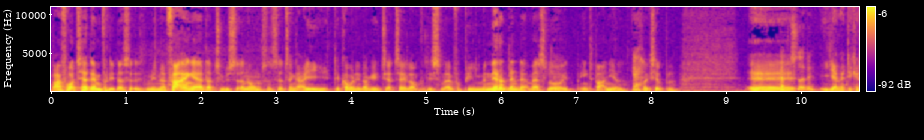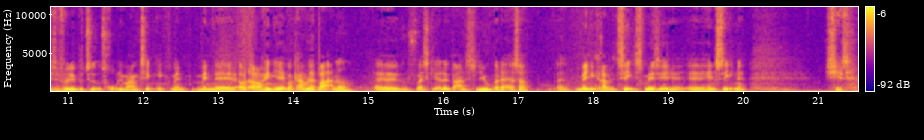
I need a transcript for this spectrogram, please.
bare for at tage dem, fordi der, min erfaring er, at der typisk sidder nogen, som tænker, ej, det kommer de nok ikke til at tale om, for det er simpelthen for pinligt. Men netop den der med at slå et, ens barn ihjel, ja. for eksempel, Øh, Hvad betyder det? Jamen, det kan selvfølgelig betyde utrolig mange ting, ikke? Men, men øh, og afhængig af, hvor gammel er barnet, øh, hvad sker der i barnets liv, hvad der er så, øh, men i graviditetsmæssige øh, henseende, shit,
